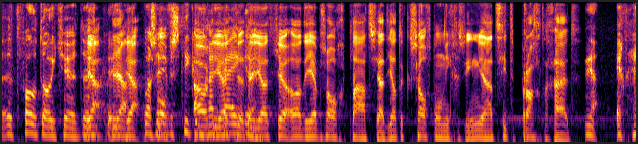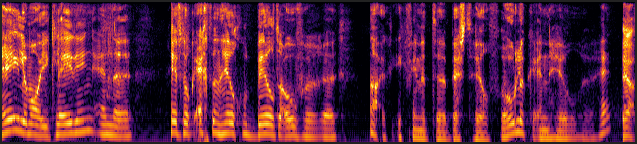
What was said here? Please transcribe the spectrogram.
het fotootje. De, ja, ik ja, was even stiekem oh, gaan die kijken. Die, had je, oh, die hebben ze al geplaatst. Ja, die had ik zelf nog niet gezien. Ja, het ziet er prachtig uit. Ja, echt hele mooie kleding. En uh, geeft ook echt een heel goed beeld over... Nou, ik, ik vind het uh, best heel vrolijk en heel... Uh, hè? Ja,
